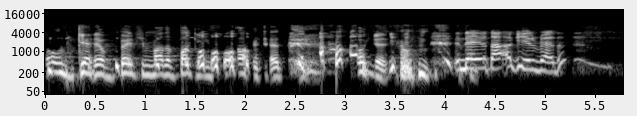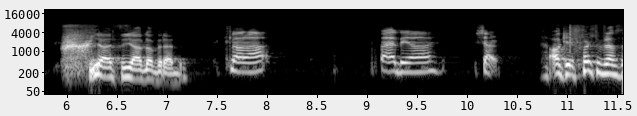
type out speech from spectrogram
don't get a bitch motherfucking started. Okej. Okay. Nej vänta, okej okay, är du beredd? Jag är så jävla beredd. Klara? Färdiga? Kör. Okej, okay, först och främst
